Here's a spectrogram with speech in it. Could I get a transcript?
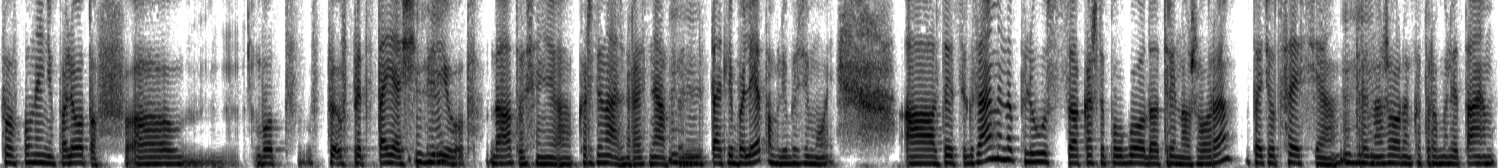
по выполнению полетов вот в, в предстоящий угу. период, да, то есть они кардинально разнятся, угу. летать либо летом, либо зимой. А, сдаются экзамены, плюс каждые полгода тренажеры, вот эти вот сессии угу. тренажеры, на которые мы летаем.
